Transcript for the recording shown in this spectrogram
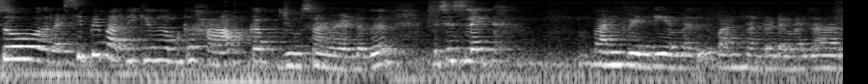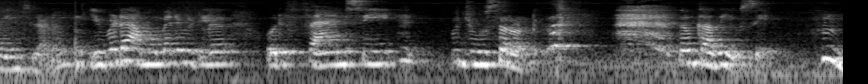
സോ റെസിപ്പി പറഞ്ഞിരിക്കുന്നത് നമുക്ക് ഹാഫ് കപ്പ് ജ്യൂസാണ് വേണ്ടത്. Which is like One twenty M L one hundred M L ആ റേഞ്ചിലാണ് ഇവിടെ അമ്മമ്മേൻ്റെ വീട്ടിൽ ഒരു ഫാൻസി ജ്യൂസർ ഉണ്ട് നമുക്കത് യൂസ് ചെയ്യാം Hmm.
